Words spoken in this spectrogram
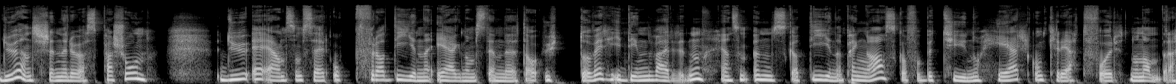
du er en sjenerøs person. Du er en som ser opp fra dine egne omstendigheter og utover i din verden. En som ønsker at dine penger skal få bety noe helt konkret for noen andre.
